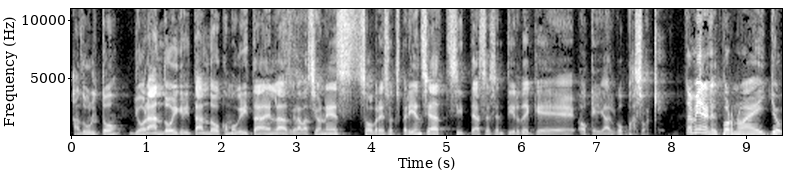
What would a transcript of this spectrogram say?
adulto, llorando y gritando como grita en las grabaciones sobre su experiencia, sí te hace sentir de que, ok, algo pasó aquí. También en el porno hay yo,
